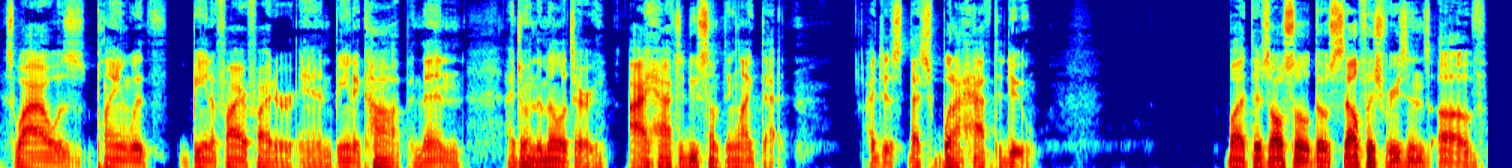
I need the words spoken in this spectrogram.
That's why I was playing with being a firefighter and being a cop, and then I joined the military. I have to do something like that. I just, that's what I have to do. But there's also those selfish reasons of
